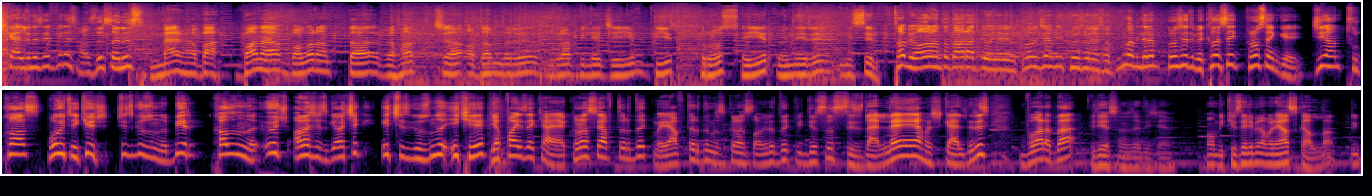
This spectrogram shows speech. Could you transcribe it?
Hoş geldiniz hepiniz. Hazırsanız merhaba. Bana Valorant'ta rahatça adamları vurabileceğim bir crosshair önerir misin? Tabii Valorant'ta daha rahat bir oynayabilirim. Kullanacağım bir crosshair önerisi bulunabilirim. Crosshair tipi klasik, crosshair, Cihan, turkuaz, boyutu 2-3, çizgi uzunluğu 1, kalınlığı 3, ana çizgi açık, iç çizgi uzunluğu 2. Yapay zekaya cross yaptırdık ve yaptırdığımız cross'la oynadık videosu sizlerle. Hoş geldiniz. Bu arada biliyorsunuz ne diyeceğim. Oğlum 250 bin aboneye az kaldı lan. Bir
